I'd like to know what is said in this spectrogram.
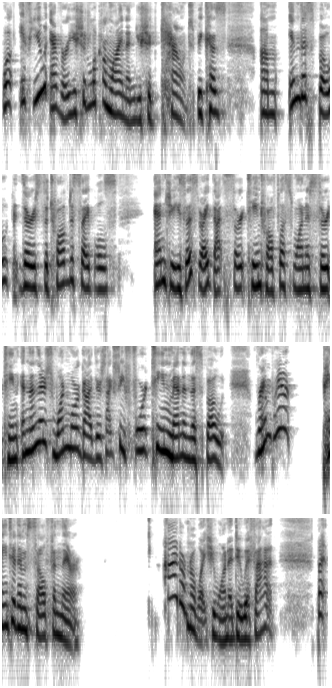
Well, if you ever, you should look online and you should count because um, in this boat, there's the 12 disciples and Jesus, right? That's 13. 12 plus 1 is 13. And then there's one more guy. There's actually 14 men in this boat. Rembrandt painted himself in there. I don't know what you want to do with that. But,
